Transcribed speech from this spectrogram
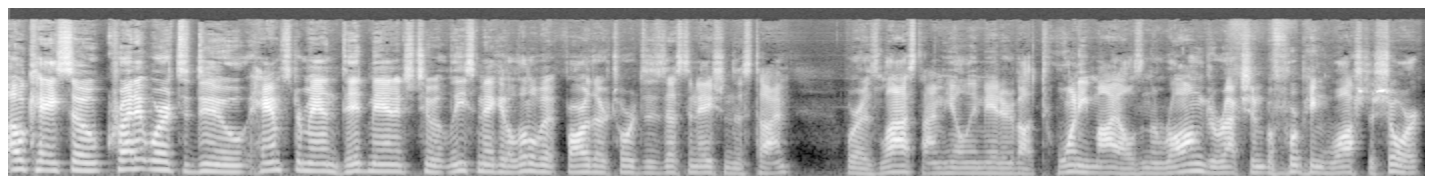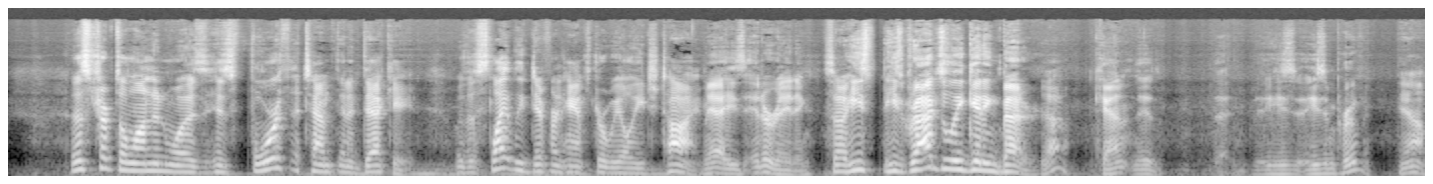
Okay, so credit where it's due. Hamster Man did manage to at least make it a little bit farther towards his destination this time, whereas last time he only made it about 20 miles in the wrong direction before being washed ashore. This trip to London was his fourth attempt in a decade, with a slightly different hamster wheel each time. Yeah, he's iterating. So he's he's gradually getting better. Yeah, can he's he's improving. Yeah.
